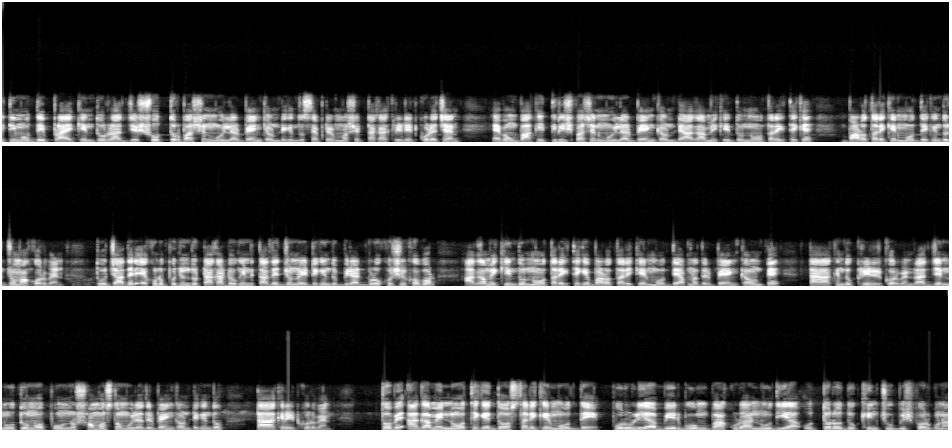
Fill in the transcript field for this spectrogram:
ইতিমধ্যেই প্রায় কিন্তু রাজ্যের সত্তর পার্সেন্ট মহিলার ব্যাংক অ্যাকাউন্টে কিন্তু সেপ্টেম্বর মাসের টাকা ক্রেডিট করেছেন এবং বাকি তিরিশ পার্সেন্ট মহিলার ব্যাংক অ্যাকাউন্টে আগামী কিন্তু ন তারিখ থেকে বারো তারিখের মধ্যে কিন্তু জমা করবেন। তো যাদের এখনও পর্যন্ত টাকা ঢোকেনি, তাদের জন্য এটি কিন্তু বিরাট বড় খুশির খবর। আগামী কিন্তু ন তারিখ থেকে বারো তারিখের মধ্যে আপনাদের ব্যাংক অ্যাকাউন্টে টাকা কিন্তু ক্রেডিট করবেন। রাজ্যের নতুন ও পূর্ণ সমস্ত মহিলাদের ব্যাংক অ্যাকাউন্টে কিন্তু টাকা ক্রেডিট করবেন। তবে আগামী ন থেকে দশ তারিখের মধ্যে পুরুলিয়া, বীরভূম, বাঁকুড়া, নদিয়া, উত্তর ও দক্ষিণ চব্বিশ পরগনা,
